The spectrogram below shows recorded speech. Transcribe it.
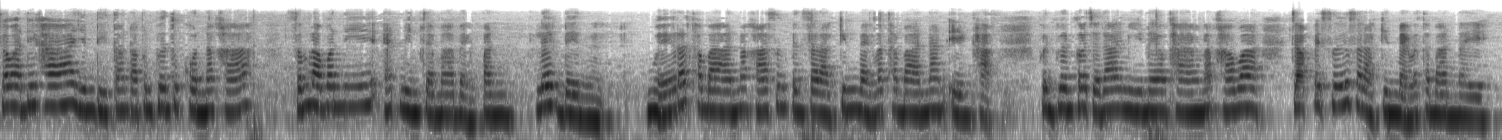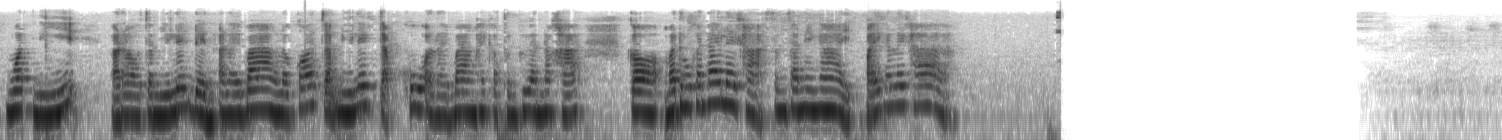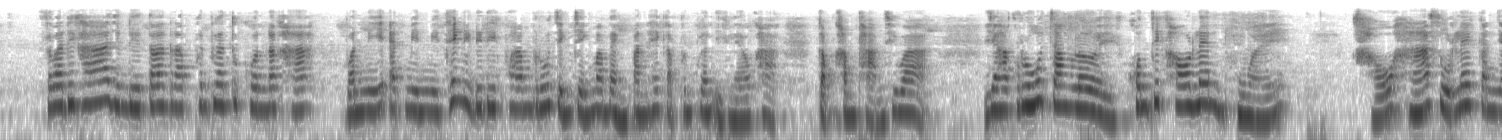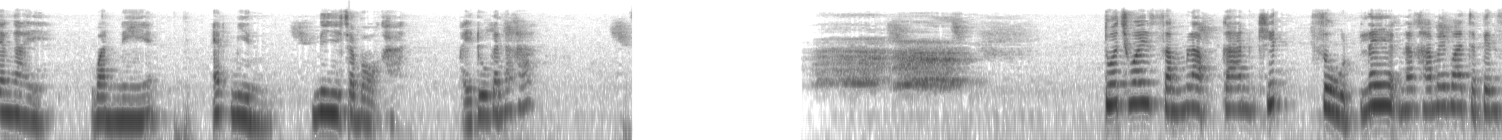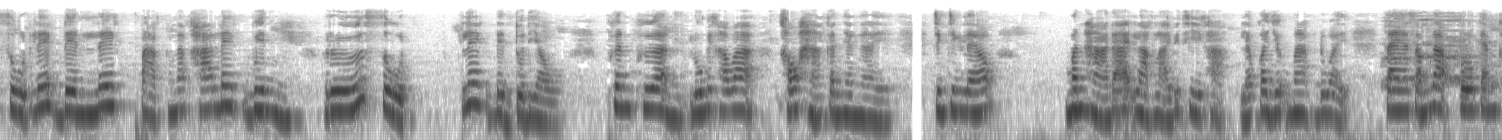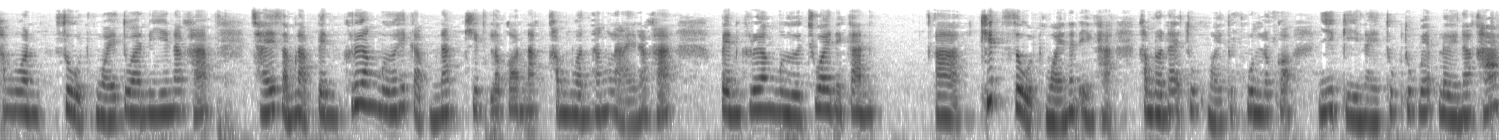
สวัสดีค่ะ ยินดีต้อนรับเพื่อนๆทุกคนนะคะสำหรับวันนี้แอดมินจะมาแบ่งปันเลขเด่นหวยรัฐบาลนะคะ ซึ่งเป็นสลากกินแบ่งรัฐบาลนั่นเองค่ะ เพื่อนๆก็จะได้มีแนวทางนะคะว่าจะไปซื้อสลากกินแบ่งรัฐบาลในงวดนี้ เราจะมีเลขเด่นอะไรบ้าง แล้วก็จะมีเลขจับคู่อะไรบ้างให้กับเพื่อนๆนะคะ ก็มาดูกันได้เลยค่ะ สั้นๆง่ายๆไปกันเลยค่ะ สวัสดีค่ะ ยินดีต้อนรับเพื่อนๆทุกคนนะคะ วันนี้แอดมินมีเทคนิคดีๆ ความรู้เจ๋งๆ มาแบ่งปันให้กับเพื่อนๆอีกแล้วค่ะ กับคำถามที่ว่า อยากรู้จังเลย คนที่เขาเล่นหวย เขาหาสูตรเลขกันยังไง วันนี้แอดมินมีจะบอกค่ะ ไปดูกันนะคะ ตัวช่วยสำหรับการคิด สูตรเลขนะคะ ไม่ว่าจะเป็นสูตรเลขเด่นเลขปักนะคะ เลขวิน หรือสูตรเลขเด่นตัวเดียว เพื่อนๆรู้ไหมคะว่าเขาหากันยังไง จริงๆแล้วมันหาได้หลากหลายวิธีค่ะ แล้วก็เยอะมากด้วย แต่สำหรับโปรแกรมคำนวณสูตรหวยตัวนี้นะคะ ใช้สำหรับเป็นเครื่องมือให้กับนักคิดแล้วก็นักคำนวณทั้งหลายนะคะ เป็นเครื่องมือช่วยในการ คิดสูตรหวยนั่นเองค่ะคำนวณได้ทุกหวยทุกหุ้นแล้วก็ยี่กีในทุกๆเว็บเลยนะคะ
